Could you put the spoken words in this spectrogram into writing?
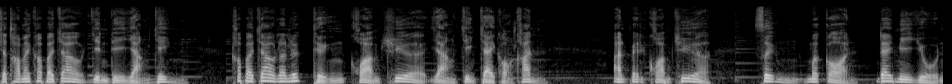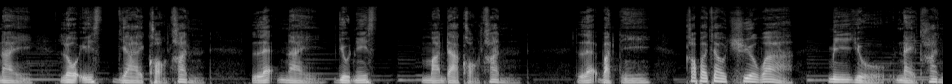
จะทำให้ข้าพเจ้ายินดีอย่างยิ่ง ข้าพเจ้าระลึกถึงความเชื่ออย่างจริงใจของท่าน อันเป็นความเชื่อ ซึ่งเมื่อก่อนได้มีอยู่ในโลอิสยายของท่าน และในยูนิสมารดาของท่าน และบัดนี้ข้าพเจ้าเชื่อว่ามีอยู่ในท่าน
